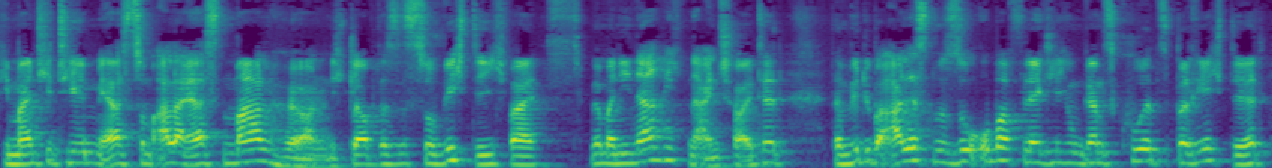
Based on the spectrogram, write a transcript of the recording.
die manche Themen erst zum allerersten Mal hören. Und ich glaube, das ist so wichtig, weil wenn man die Nachrichten einschaltet, dann wird über alles nur so oberflächlich und ganz kurz berichtet,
